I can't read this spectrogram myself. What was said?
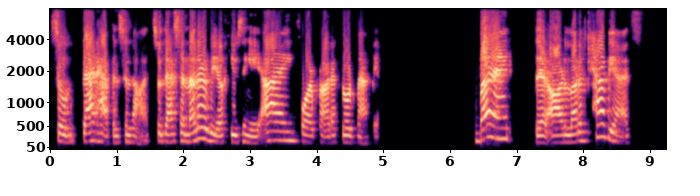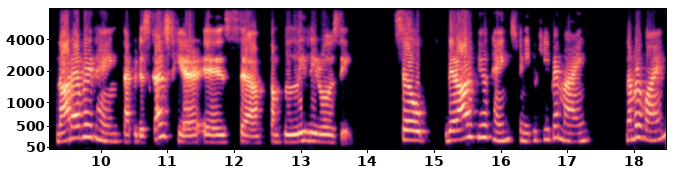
So that happens a lot. So that's another way of using AI for product road mapping. But there are a lot of caveats. Not everything that we discussed here is uh, completely rosy. So there are a few things we need to keep in mind. Number one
